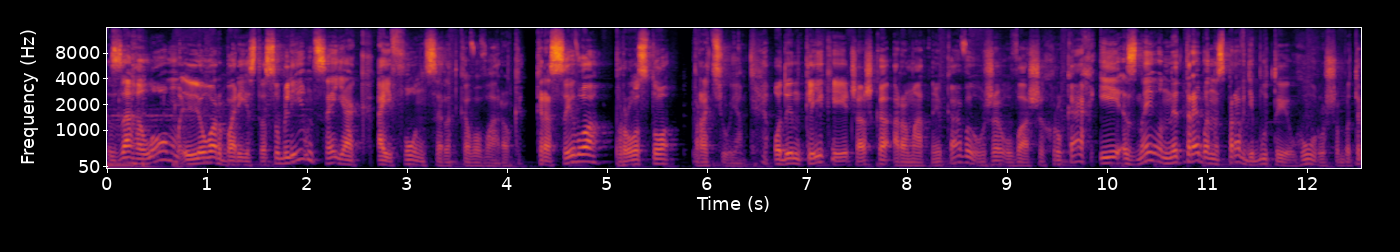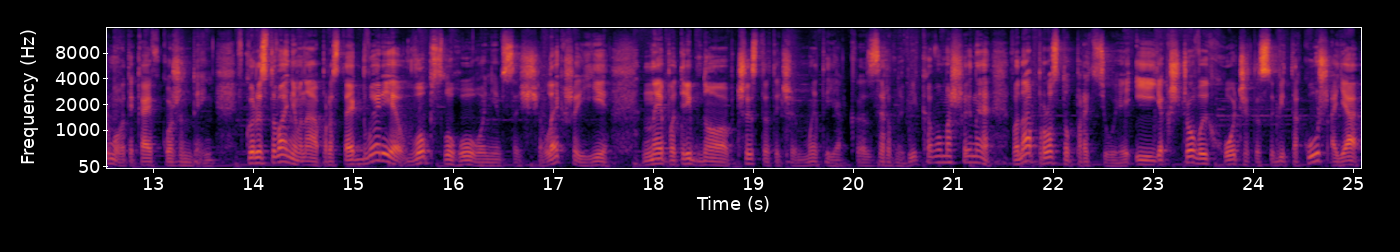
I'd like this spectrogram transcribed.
Загалом Льор Barista Sublime – це як айфон серед кавоварок. Красиво, просто працює. Один клік і чашка ароматної кави вже у ваших руках, і з нею не треба насправді бути гуру, щоб отримувати кайф кожен день. В користуванні вона проста як двері, в обслуговуванні все ще легше. Її не потрібно чистити чи мити як зернові кавомашини. Вона просто працює. І якщо ви хочете собі таку ж, а я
